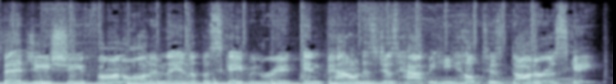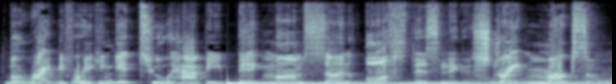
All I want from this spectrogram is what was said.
Bege, Chiffon, all them, they end up escaping, right? And Pound is just happy he helped his daughter escape. But right before he can get too happy, Big Mom's son offs this nigga. Straight murks him.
